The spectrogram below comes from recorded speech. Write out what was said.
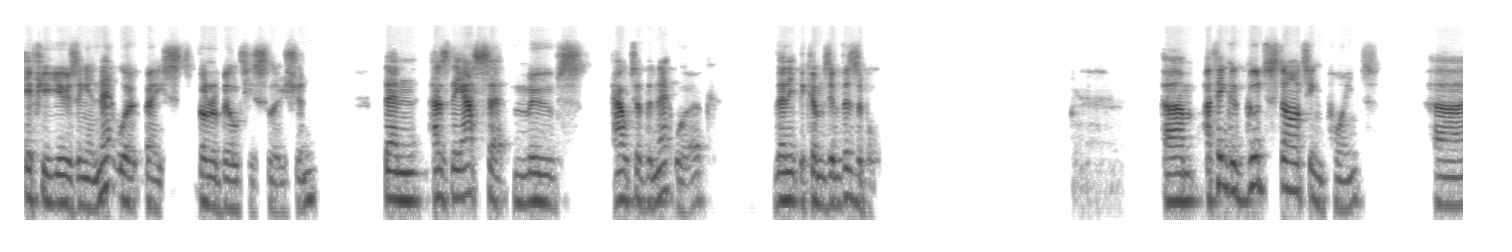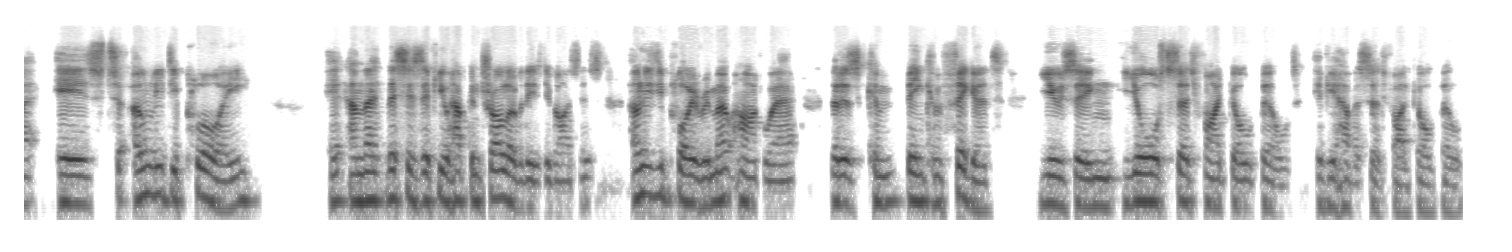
if you're using a network-based vulnerability solution, then as the asset moves out of the network, then it becomes invisible. Um, I think a good starting point uh, is to only deploy, and this is if you have control over these devices, only deploy remote hardware that is being configured using your certified gold build, if you have a certified gold build.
